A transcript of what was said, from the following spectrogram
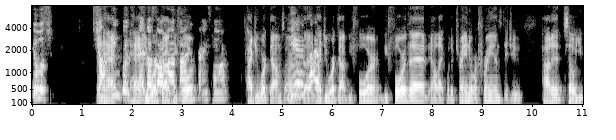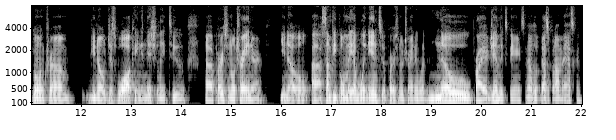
it was shocking, had, but had as you I worked saw out my before? body transform. Had you worked out? I'm sorry yes, about that. Have, had you worked out before before that, uh, like with a trainer or friends? Did you? How did so you going from you know just walking initially to a personal trainer you know uh, some people may have went into a personal trainer with no prior gym experience and that's what i'm asking.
